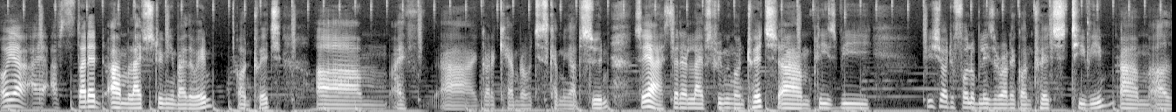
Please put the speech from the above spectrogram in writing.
Oh yeah, I, I've started um live streaming by the way on Twitch. Um, I've uh, got a camera which is coming up soon. So yeah, I started live streaming on Twitch. Um, please be be sure to follow Blazeronic on Twitch TV. Um, I'll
